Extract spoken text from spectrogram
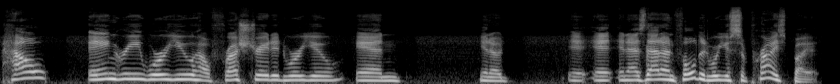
How angry were you? How frustrated were you? And, you know, and, as that unfolded, were you surprised by it?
